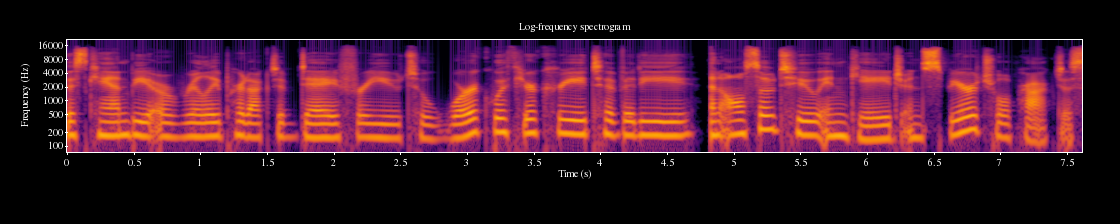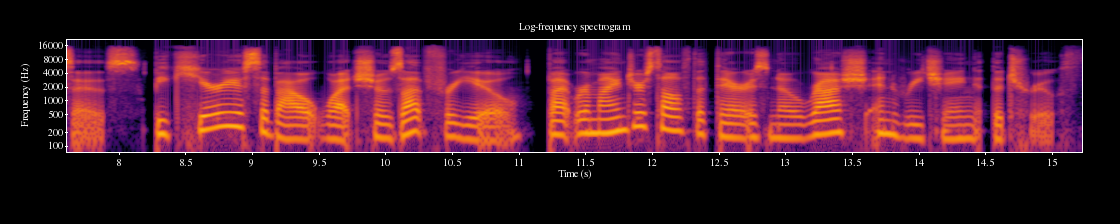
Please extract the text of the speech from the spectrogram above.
This can be a really productive day for you to work with your creativity and also to engage in spiritual practices. Be curious about what shows up for you, but remind yourself that there is no rush in reaching the truth.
